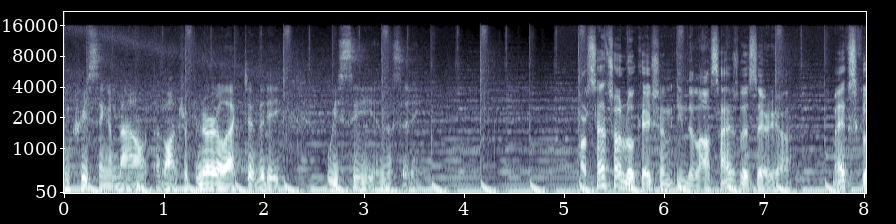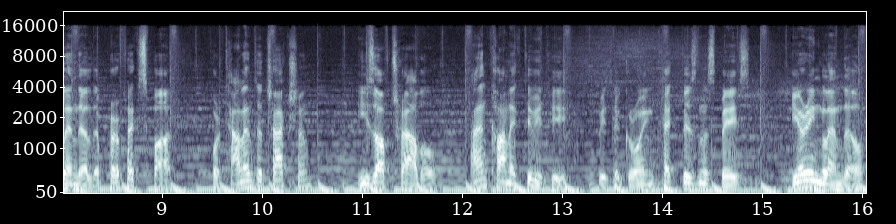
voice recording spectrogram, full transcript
increasing amount of entrepreneurial activity we see in the city. Our central location in the Los Angeles area makes Glendale the perfect spot for talent attraction, ease of travel, and connectivity with the growing tech business base here in Glendale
